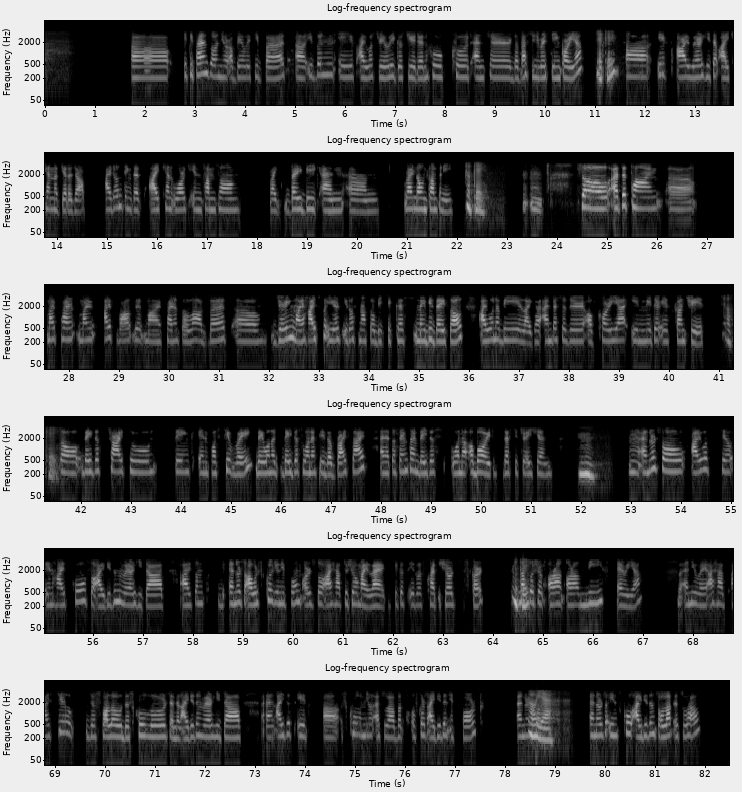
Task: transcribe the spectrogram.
uh, it depends on your ability, but uh, even if I was really good student who could enter the best university in Korea, Okay. uh, if I wear hijab, I cannot get a job. I don't think that I can work in Samsung, like very big and um, well-known company. Okay. Mm-mm. So at the time, uh, my parent, my I fought with my parents a lot, but uh, during my high school years, it was not so big because maybe they thought I wanna be like an ambassador of Korea in Middle East countries. Okay. So they just try to think in a positive way. They wanna, they just wanna see the bright side, and at the same time, they just wanna avoid that situation. Mm. Mm, and also, I was still in high school, so I didn't wear hijab. I some and also our school uniform. Also, I have to show my leg because it was quite short skirt, Okay. not so short around around knees area. But anyway, I have I still just follow the school rules, and then I didn't wear hijab, and I just ate uh school meal as well. But of course, I didn't eat pork, and Oh also yeah. and also in school I didn't solat as well.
